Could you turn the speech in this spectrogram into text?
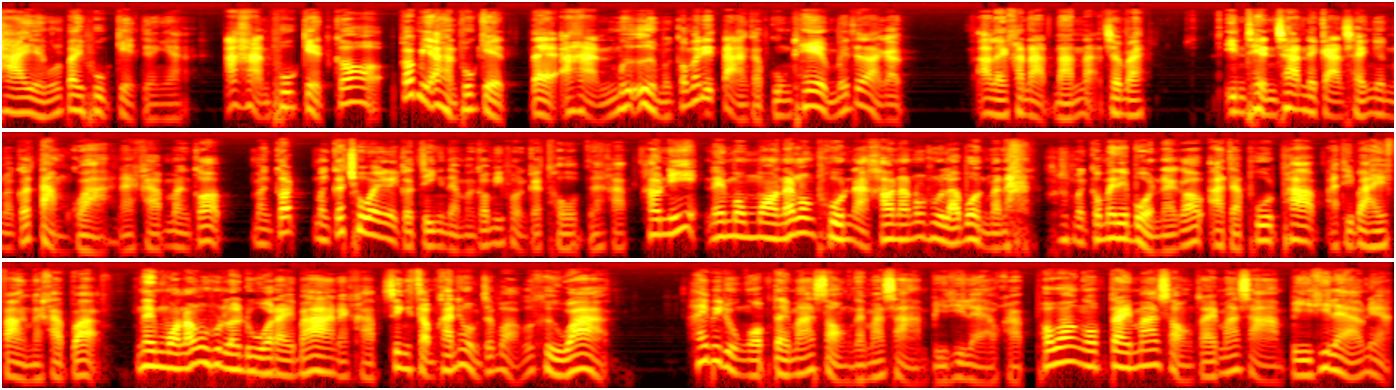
ไทยอย่างสมมติไปภูเก็ตอย่างเงี้ยอาหารภูเก็ตก็ก็มีอาหารภูเก็ต แต่อาหารมื้ออื่นมันก็ไม่ได้ต่างกับกรุงเทพไม่ได้ต่างกับอะไรขนาดนั้นอะ่ะใช่ไหม intention ในการใช้เงินมันก็ต่ำกว่านะครับมันก็มันก็มันก็ช่วยเลยก็จริงแต่มันก็มีผลกระทบนะครับคราวนี้ในมุมมองนักลงทุนอะเข้านักลงทุนแล้วบ่นมานานมันก็ไม่ได้บ่นนะก็อาจจะพูดภาพอธิบายให้ฟังนะครับว่าในมุมมองนักลงทุนเราดูอะไรบ้างนะครับสิ่งสำคัญที่ผมจะบอกก็คือว่าให้ไปดูงบไตรมาสสองไตรมาสสามปีที่แล้วครับ เพราะว่างบไตรมาสสองไตรมาสสามปีที่แล้วเนี่ย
